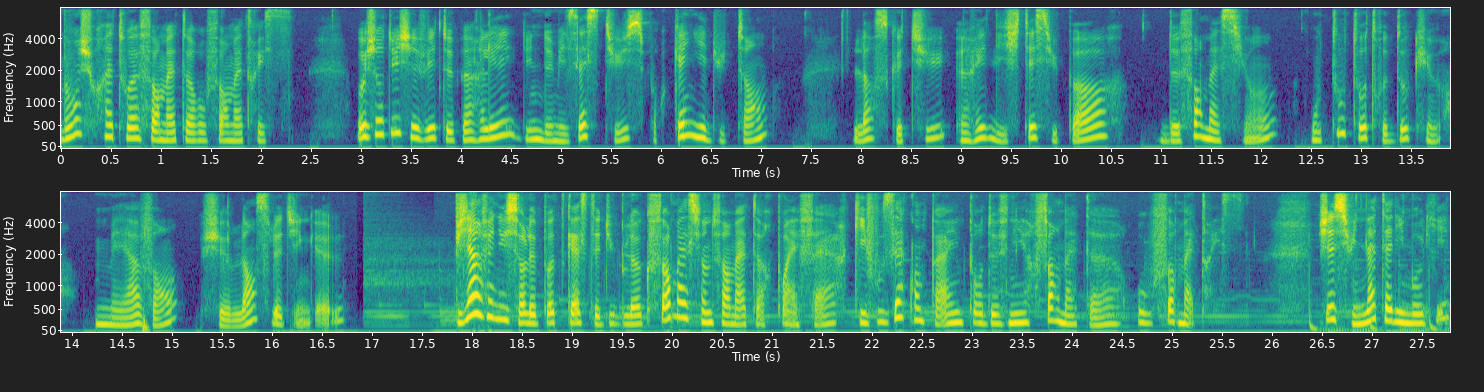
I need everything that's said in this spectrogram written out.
Bonjour à toi formateur ou formatrice. Aujourd'hui je vais te parler d'une de mes astuces pour gagner du temps lorsque tu rédiges tes supports de formation ou tout autre document. Mais avant, je lance le jingle. Bienvenue sur le podcast du blog formationdeformateur.fr qui vous accompagne pour devenir formateur ou formatrice. Je suis Nathalie Mollier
